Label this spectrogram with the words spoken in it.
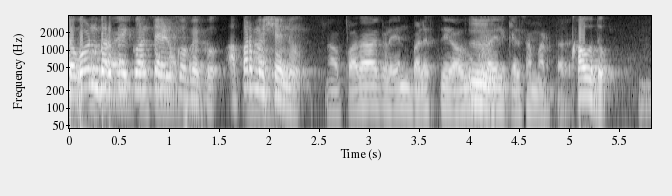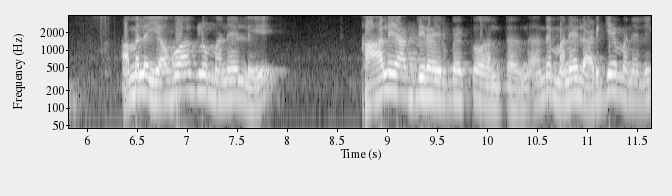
ತಗೊಂಡ್ ಬರ್ಬೇಕು ಅಂತ ಹೇಳ್ಕೋಬೇಕು. ಅಪರ್ಮಿಷನ್ ನಾವು ಪದಗಳು ಏನು ಬಳಸ್ತೀವಿ ಇಲ್ಲಿ ಕೆಲಸ ಮಾಡ್ತಾರೆ. ಹೌದು. ಆಮೇಲೆ ಯಾವಾಗಲೂ ಮನೆಯಲ್ಲಿ ಖಾಲಿ ಆಗ್ದಿರ ಇರಬೇಕು ಅಂತ ಅಂದರೆ ಮನೇಲಿ ಅಡುಗೆ ಮನೇಲಿ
